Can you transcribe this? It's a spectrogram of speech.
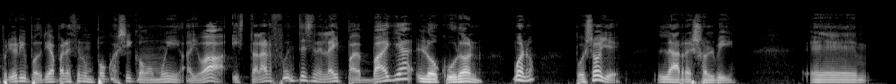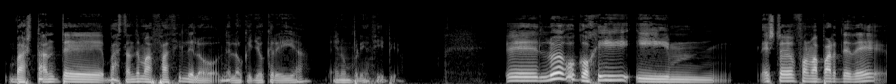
priori podría parecer un poco así como muy, ahí va, instalar fuentes en el iPad, vaya locurón. Bueno, pues oye, la resolví. Eh, bastante, bastante más fácil de lo, de lo que yo creía en un principio. Eh, luego cogí y mm, esto forma parte de...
